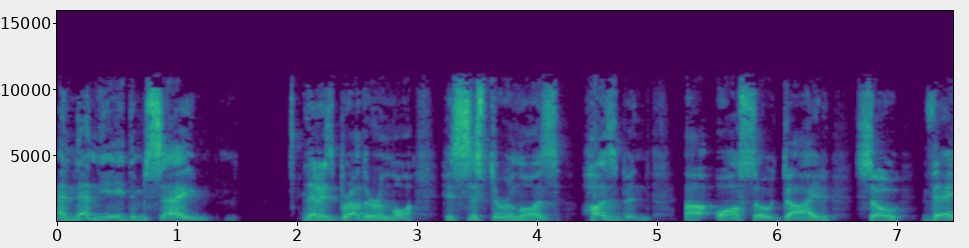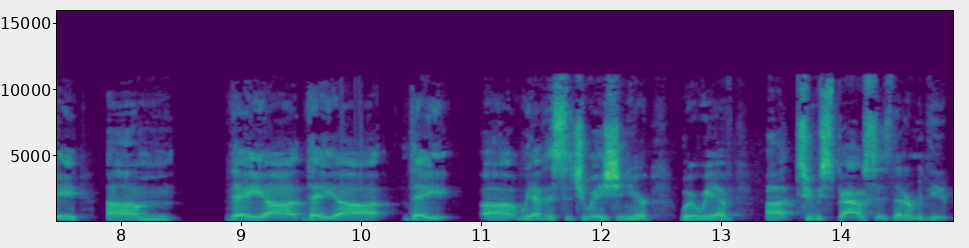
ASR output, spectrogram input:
and then the Adim say that his brother-in-law, his sister-in-law's husband, uh, also died. So they, um, they, uh, they, uh, they. Uh, we have this situation here where we have uh, two spouses that are Medina,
